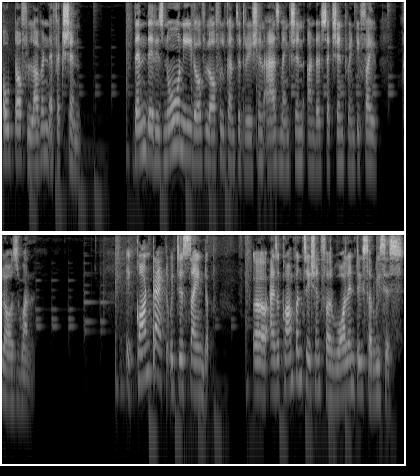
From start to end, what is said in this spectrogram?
out of love and affection then there is no need of lawful consideration as mentioned under section 25 clause 1 a contract which is signed uh, as a compensation for voluntary services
